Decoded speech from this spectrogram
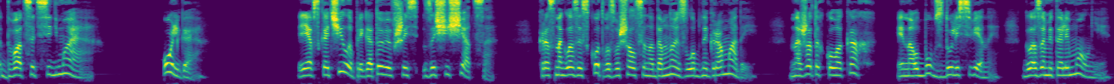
двадцать седьмая. Ольга. Я вскочила, приготовившись защищаться. Красноглазый скот возвышался надо мной злобной громадой. На сжатых кулаках и на лбу вздулись вены, глаза метали молнии,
